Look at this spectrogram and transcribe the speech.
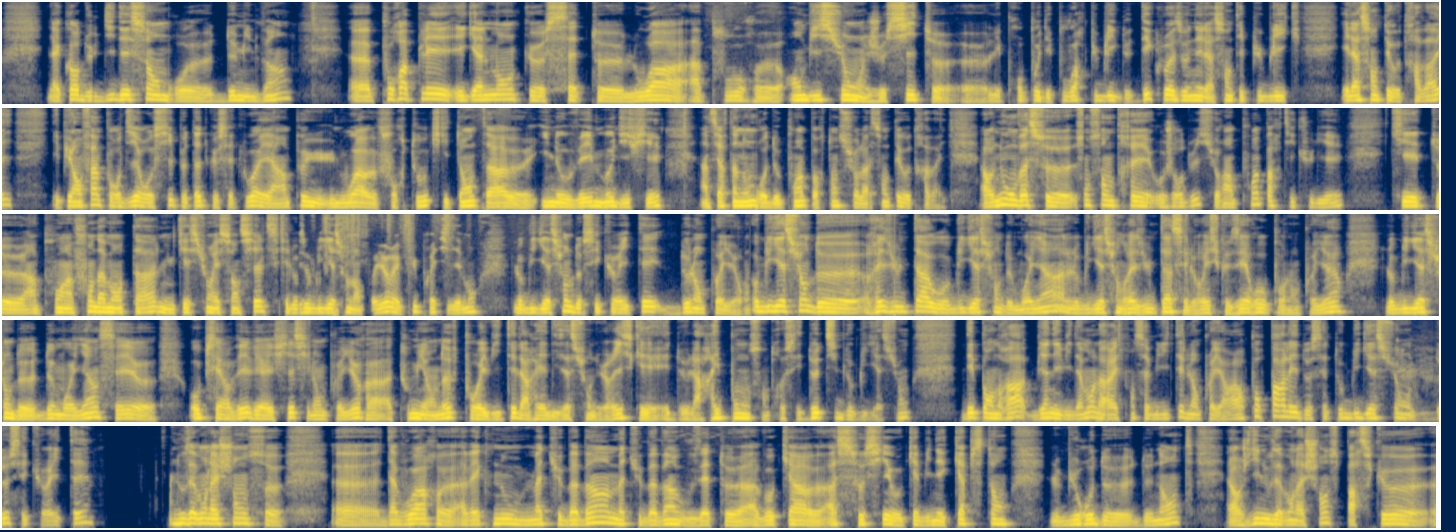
l'accord du 10 décembre 2020, euh, pour rappeler également que cette euh, loi a pour euh, ambition, et je cite les propos des pouvoirs publics, de décloisonner la santé publique et la santé au travail. Et puis enfin pour dire aussi peut-être que cette loi est un peu une loi fourre-tout qui tente à innover, modifier un certain nombre de points portant sur la santé au travail. Alors nous, on va se concentrer aujourd'hui sur un point particulier qui est un point fondamental, une question essentielle, c'est les obligations de l'employeur et plus précisément l'obligation de sécurité de l'employeur. Obligation de résultat ou obligation de moyens. L'obligation de résultat, c'est le risque zéro pour l'employeur. L'obligation de, moyens, c'est observer, vérifier si l'employeur a, tout mis en œuvre pour éviter la réalisation du risque et, et de la réponse entre ces deux types d'obligations dépendra bien évidemment la responsabilité de l'employeur. Alors pour parler de cette obligation de sécurité, nous avons la chance euh, d'avoir euh, avec nous Mathieu Babin. Mathieu Babin, vous êtes euh, avocat associé au cabinet Capstan, le bureau de, Nantes. Alors je dis nous avons la chance parce que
